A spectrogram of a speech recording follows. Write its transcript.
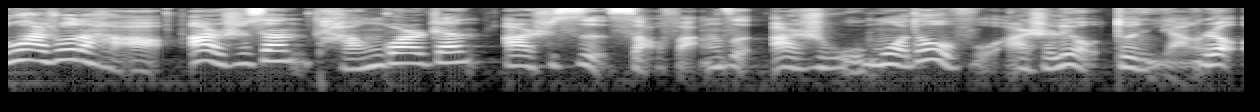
俗话说得好，二十三糖瓜粘，二十四扫房子，二十五磨豆腐，二十六炖羊肉。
